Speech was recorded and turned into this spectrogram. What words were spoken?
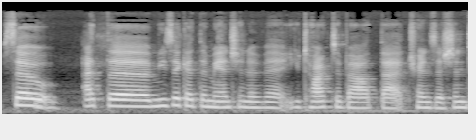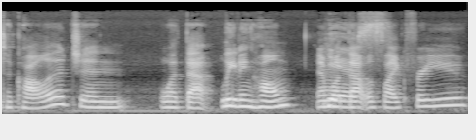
So at the Music at the Mansion event, you talked about that transition to college and what that leaving home and what that was like for you.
